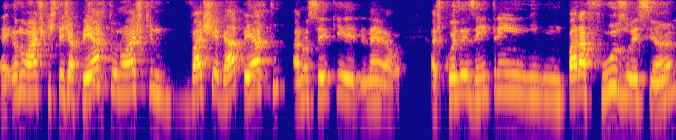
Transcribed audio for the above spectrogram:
É, eu não acho que esteja perto, eu não acho que vai chegar perto, a não ser que né, as coisas entrem em parafuso esse ano.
